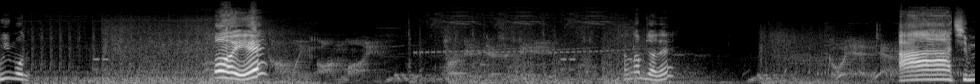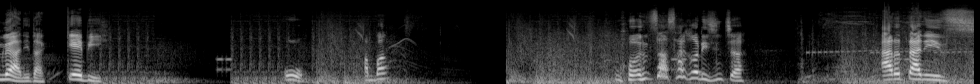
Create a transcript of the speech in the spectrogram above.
구이몬 어 예? 상남자네? 아 짐레 아니다 깨비 오 한방? 원사 사거리 진짜 아르타니스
